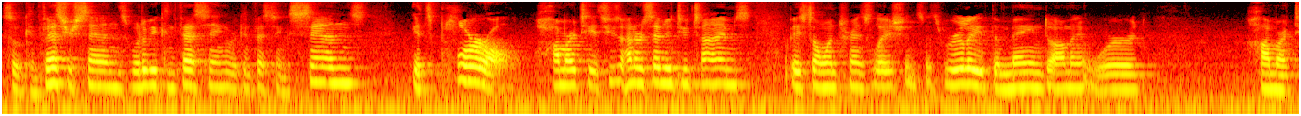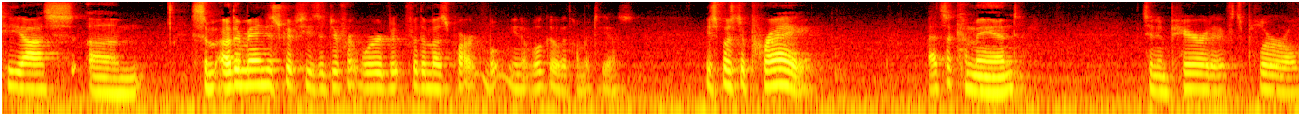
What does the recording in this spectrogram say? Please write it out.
So confess your sins. What are we confessing? We're confessing sins. It's plural. Hamartia. It's used 172 times based on one translation. So it's really the main dominant word. Hamartias. Um, some other manuscripts use a different word, but for the most part, you know, we'll go with hamartias. You're supposed to pray. That's a command. It's an imperative, it's plural.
